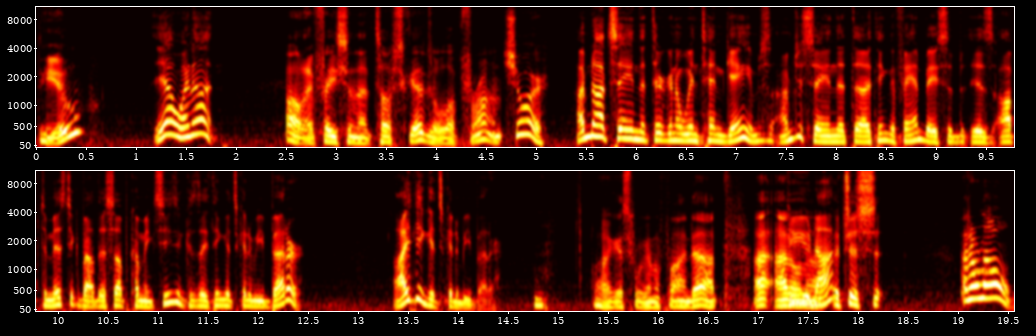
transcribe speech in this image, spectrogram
Do you? Yeah, why not? Oh, they're facing that tough schedule up front. Sure. I'm not saying that they're going to win 10 games. I'm just saying that uh, I think the fan base is- is optimistic about this upcoming season because they think it's going to be better. I think it's going to be better. Well, I guess we're going to find out. I, I Do don't you know. not? It's just, I don't know.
